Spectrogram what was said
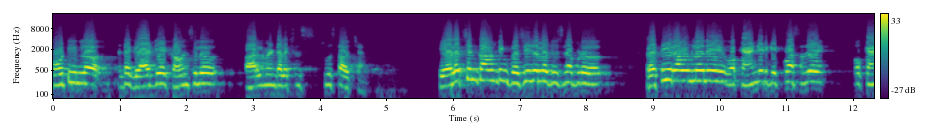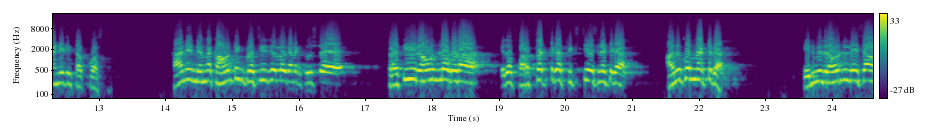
ఫోర్టీన్లో అంటే గ్రాడ్యుయేట్ కౌన్సిల్ పార్లమెంట్ ఎలక్షన్స్ చూస్తూ వచ్చాను. ఈ ఎలక్షన్ కౌంటింగ్ ప్రొసీజర్లో చూసినప్పుడు ప్రతి రౌండ్లోని ఒక క్యాండిడేట్కి ఎక్కువ వస్తుంది ఒక క్యాండిడేట్కి తక్కువ వస్తుంది. కానీ నిన్న కౌంటింగ్ ప్రొసీజర్లో కనుక చూస్తే ప్రతి రౌండ్లో కూడా ఏదో పర్ఫెక్ట్గా ఫిక్స్ చేసినట్టుగా అనుకున్నట్టుగా ఎనిమిది రౌండ్లు తీసాం.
